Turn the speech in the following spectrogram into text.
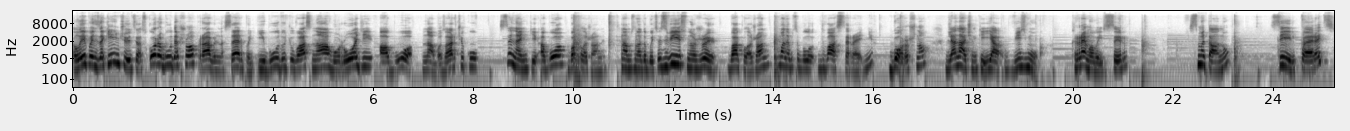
Липень закінчується, скоро буде що? Правильно, серпень. І будуть у вас на городі або на базарчику синенькі або баклажани. Нам знадобиться, звісно ж, баклажан. У мене це було два середніх, борошно. Для начинки я візьму кремовий сир, сметану, сіль, перець,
